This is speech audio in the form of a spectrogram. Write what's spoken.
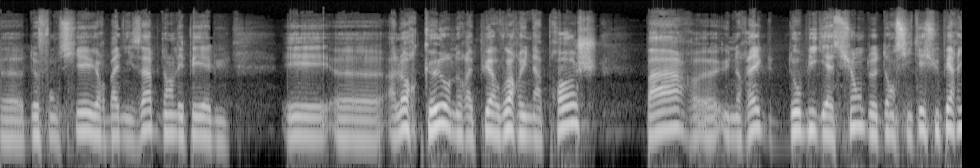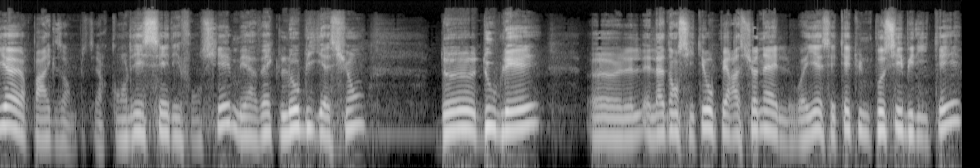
de fonciers urbanisables dans les PLU. Et alors qu'on aurait pu avoir une approche par euh, une règle d'obligation de densité supérieure, par exemple. C'est-à-dire qu'on laissait des fonciers, mais avec l'obligation de doubler euh, la densité opérationnelle. Vous voyez, c'était une possibilité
